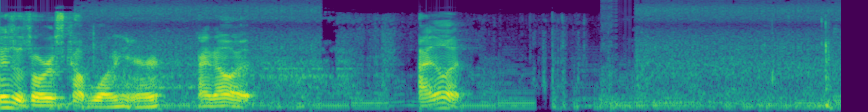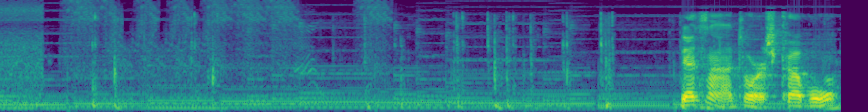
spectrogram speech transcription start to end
There's a tourist couple in here. I know it. I know it. That's not a tourist couple.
